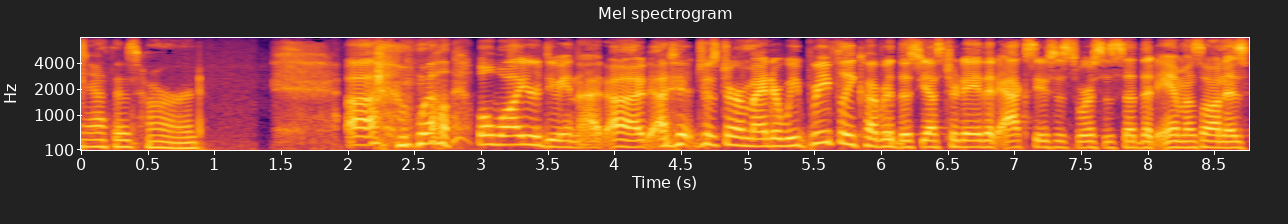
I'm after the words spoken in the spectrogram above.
Math is hard uh, well, well, while you're doing that, uh, just a reminder: we briefly covered this yesterday. That Axios' sources said that Amazon is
